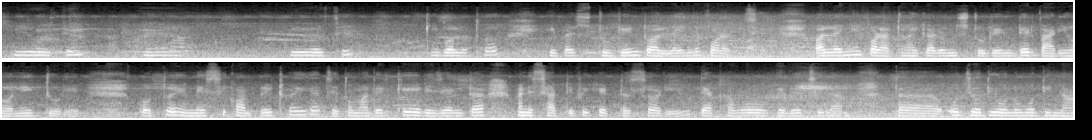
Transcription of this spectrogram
কি হয়েছে? কি কী হয়েছে? কী বলো তো এবার স্টুডেন্ট অনলাইনে পড়াচ্ছে। অনলাইনে পড়াতে হয় কারণ স্টুডেন্টের বাড়ি অনেক দূরে। ও তো এমএসসি কমপ্লিট হয়ে গেছে? তোমাদেরকে রেজাল্টটা মানে সার্টিফিকেটটা সরি দেখাবো, ভেবেছিলাম। তা ও যদি অনুমতি না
